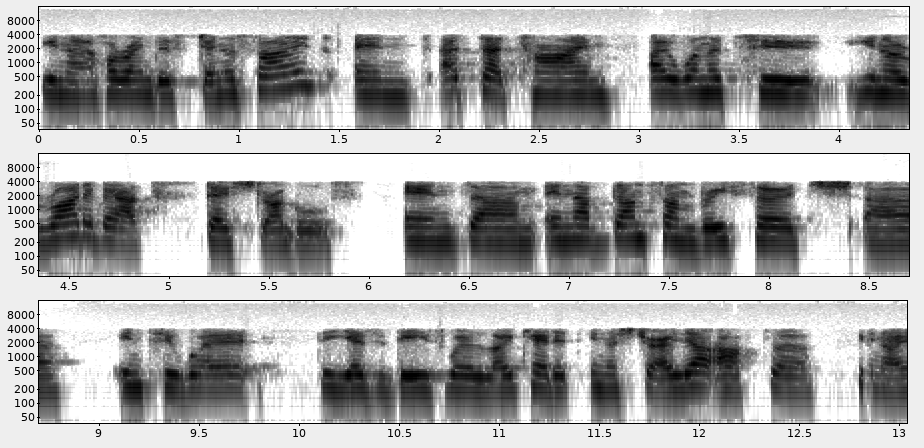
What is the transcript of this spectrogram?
you know, horrendous genocide. And at that time, I wanted to, you know, write about their struggles. And um, and I've done some research uh, into where the Yazidis were located in Australia after you know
